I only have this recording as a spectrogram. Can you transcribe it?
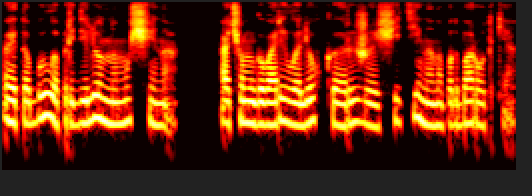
Это был определенно мужчина, о чем говорила легкая рыжая щетина на подбородке.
